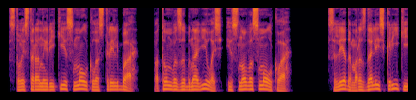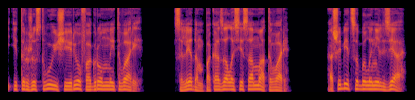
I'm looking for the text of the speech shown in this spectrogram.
С той стороны реки смолкла стрельба, потом возобновилась и снова смолкла. Следом раздались крики и торжествующий рев огромной твари. Следом показалась и сама тварь. Ошибиться было нельзя.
